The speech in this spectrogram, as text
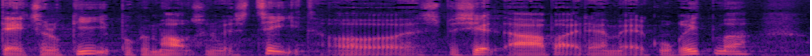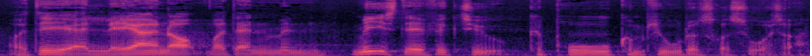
datalogi på Københavns Universitet, og specielt arbejder jeg med algoritmer, og det er læren om, hvordan man mest effektivt kan bruge computers ressourcer.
